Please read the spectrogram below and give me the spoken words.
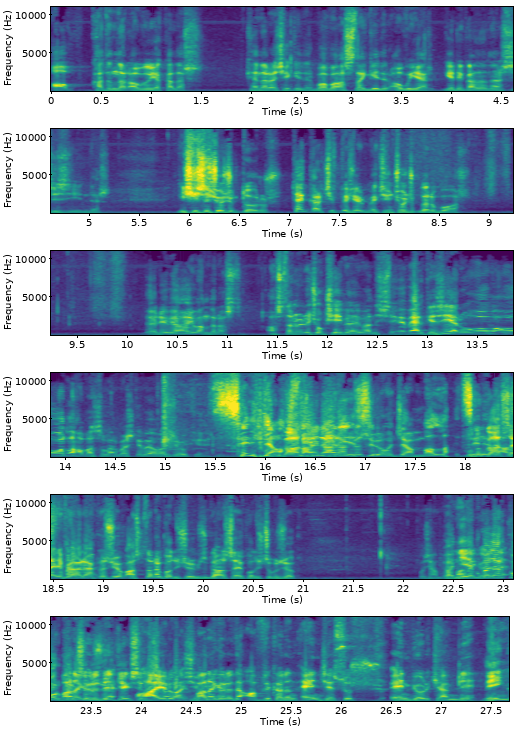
Av kadınlar avı yakalar. Kenara çekilir. Baba aslan gelir avı yer. Geri kalanlar siz yiyin der. Dişisi çocuk doğurur. Tekrar çiftleşebilmek için çocukları boğar. Böyle bir hayvandır aslan. Aslan öyle çok şey bir hayvan işte. Herkesi yer. O, o, o onun havası var. Başka bir havası yok yani. Seni de Bunun aslanlar yesin yok. hocam. Vallahi Bunun Galatasaray'la falan aslanlar alakası yok. Aslan'a konuşuyoruz biz. Galatasaray'a konuştuğumuz yok. hocam Ya niye bu kadar korkaksınız, bana göre de, Hayır bana ya? göre de Afrika'nın en cesur, en görkemli, Neyin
